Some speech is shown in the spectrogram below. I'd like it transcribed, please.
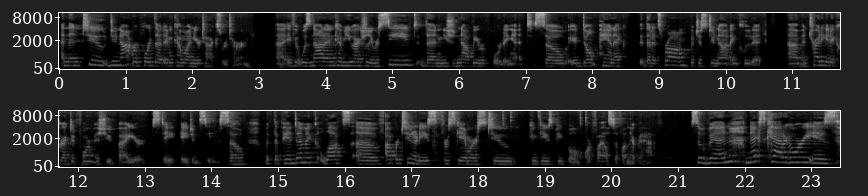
And then two, do not report that income on your tax return. Uh, if it was not income you actually received, then you should not be reporting it. So uh, don't panic that it's wrong, but just do not include it. Um, and try to get a corrected form issued by your state agency. So, with the pandemic, lots of opportunities for scammers to confuse people or file stuff on their behalf. So, Ben, next category is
